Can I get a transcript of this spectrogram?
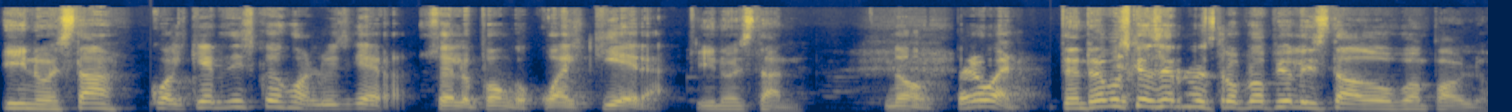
Y no está. Cualquier disco de Juan Luis Guerra, se lo pongo, cualquiera. Y no están. No, pero bueno. Tendremos que hacer nuestro propio listado, Juan Pablo.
